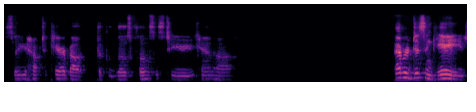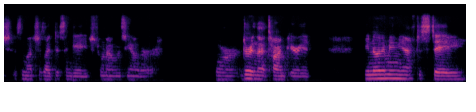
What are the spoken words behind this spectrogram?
So you have to care about the, those closest to you. You can't uh, ever disengage as much as I disengaged when I was younger or during that time period. You know what I mean? You have to stay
